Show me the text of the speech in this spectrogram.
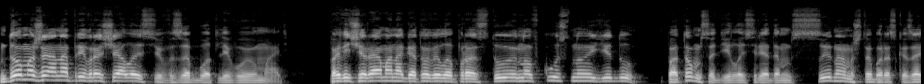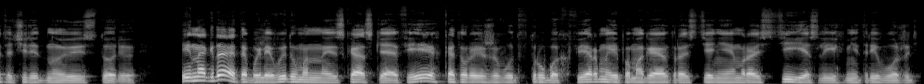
Дома же она превращалась в заботливую мать. По вечерам она готовила простую, но вкусную еду. Потом садилась рядом с сыном, чтобы рассказать очередную историю. Иногда это были выдуманные сказки о феях, которые живут в трубах фермы и помогают растениям расти, если их не тревожить.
